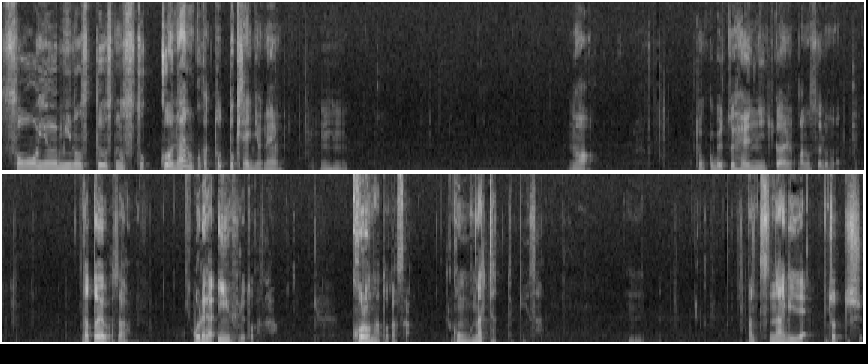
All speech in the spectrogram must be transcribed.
そういう身の捨てのストックを何個か取っときたいんだよね。うん。まあ、特別編に近いのかな、それも。例えばさ、俺がインフルとかさ、コロナとかさ、今後なっちゃった時にさ、うん。まあ、つなぎで、ちょっとし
